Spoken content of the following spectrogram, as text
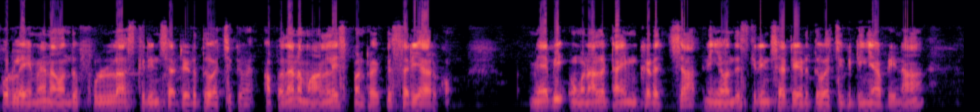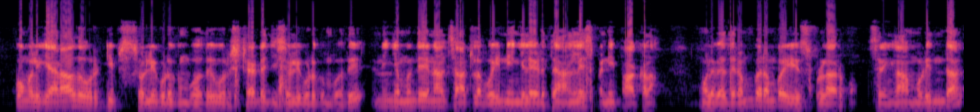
பொருளையுமே நான் வந்து ஃபுல்லாக ஸ்க்ரீன்ஷாட் எடுத்து வச்சுக்குவேன். அப்போ தான் நம்ம அனலைஸ் பண்ணுறதுக்கு சரியாக இருக்கும். மேபி உங்களால் டைம் கிடைச்சா நீங்கள் வந்து ஸ்க்ரீன்ஷாட் எடுத்து வச்சுக்கிட்டீங்க அப்படின்னா உங்களுக்கு யாராவது ஒரு டிப்ஸ் சொல்லி கொடுக்கும்போது ஒரு ஸ்ட்ராட்டஜி சொல்லிக் கொடுக்கும்போது நீங்கள் முந்தைய நாள் சார்ட்டில் போய் நீங்களே எடுத்து அனலைஸ் பண்ணி பார்க்கலாம். உங்களுக்கு அது ரொம்ப ரொம்ப யூஸ்ஃபுல்லாக இருக்கும். சரிங்களா? முடிந்தால்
